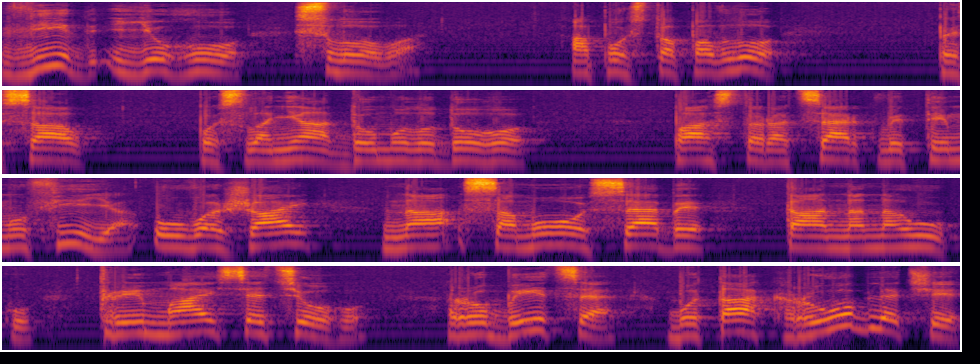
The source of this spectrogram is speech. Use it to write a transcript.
від Його Слова. Апостол Павло писав послання до молодого пастора церкви Тимофія. Уважай на самого себе та на науку. Тримайся цього, роби це, бо так роблячи,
